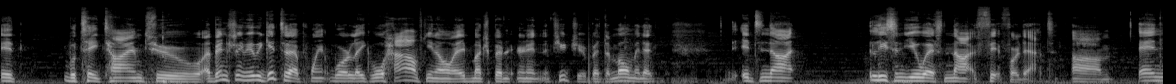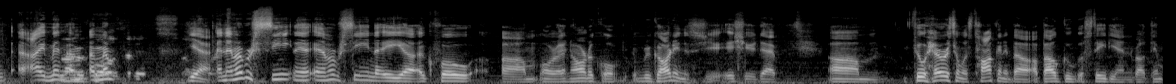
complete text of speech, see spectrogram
it will take time to eventually maybe get to that point where like we'll have you know a much better internet in the future but at the moment it, it's not at least in the us not fit for that um, and I, I, I, I remember yeah and i remember seeing i remember seeing a, uh, a quote um, or an article regarding this issue that um, Phil Harrison was talking about about Google Stadia and about the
